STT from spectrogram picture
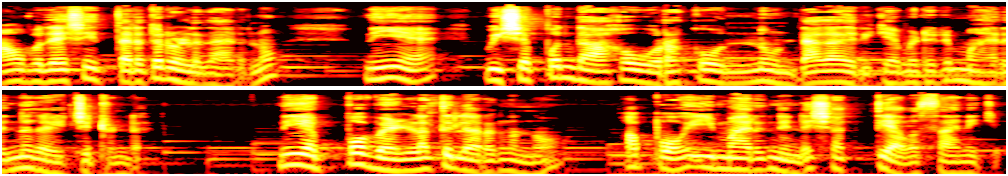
ആ ഉപദേശം ഇത്തരത്തിലുള്ളതായിരുന്നു. നീ വിശപ്പും ദാഹവും ഉറക്കവും ഒന്നും ഉണ്ടാകാതിരിക്കാൻ വേണ്ടി ഒരു മരുന്ന് കഴിച്ചിട്ടുണ്ട്. നീ എപ്പോൾ വെള്ളത്തിലിറങ്ങുന്നോ അപ്പോൾ ഈ മരുന്നിന്റെ ശക്തി അവസാനിക്കും.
